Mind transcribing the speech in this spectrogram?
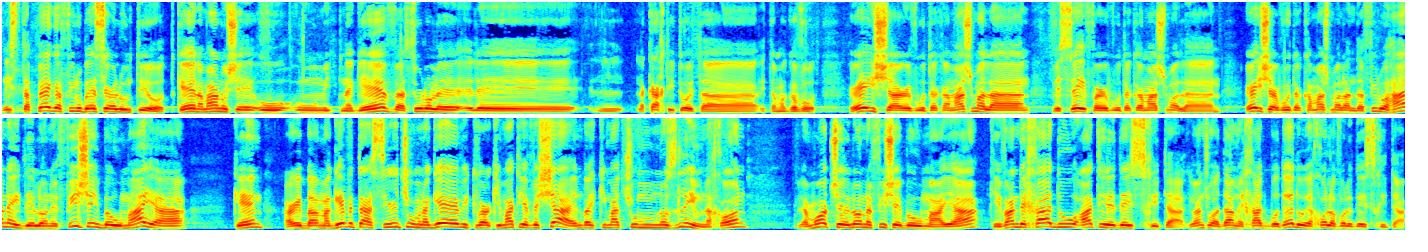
נסתפק אפילו בעשר אלונטיות, כן? אמרנו שהוא הוא מתנגב ואסור לו ל, ל, ל, לקחת איתו את, ה, את המגבות. רישא רבותא כמשמלן וסיפא רבותא כמשמלן. רישא רבותא כמשמלן דאפילו הני דלא נפישי באומיה, כן? הרי במגבת העשירית שהוא מנגב היא כבר כמעט יבשה, אין בה כמעט שום נוזלים, נכון? למרות שלא נפישי באומיה, כיוון דחד הוא עתי לידי סחיטה. כיוון שהוא אדם אחד בודד, הוא יכול לבוא לידי סחיטה.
